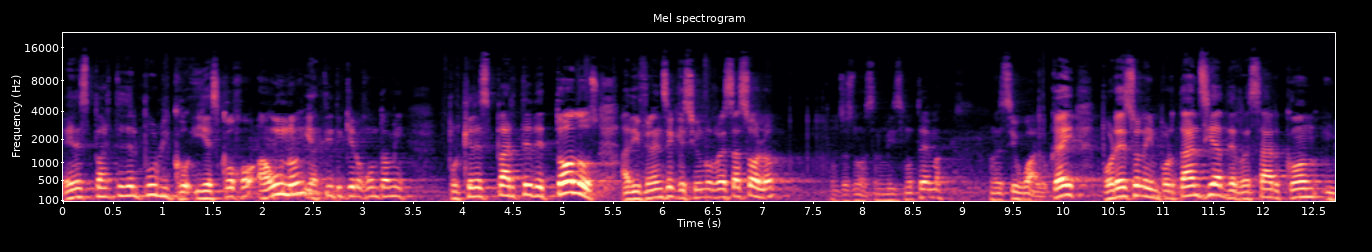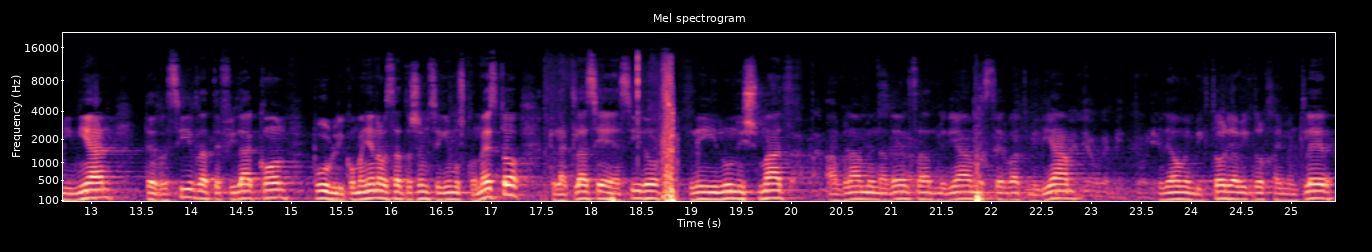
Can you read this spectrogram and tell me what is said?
eres parte del público y escojo a uno y a ti te quiero junto a mí, porque eres parte de todos, a diferencia que si uno reza solo, entonces no es el mismo tema, no es igual, ¿ok? Por eso la importancia de rezar con minyan, de recibir la tefilá con público. Mañana, Hashem, seguimos con esto, que la clase haya sido Li Lunishmat, Abraham Ben Adel, Miriam, Esther Bat Miriam. Eliao Ben Victoria, Víctor Jaime Claire,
